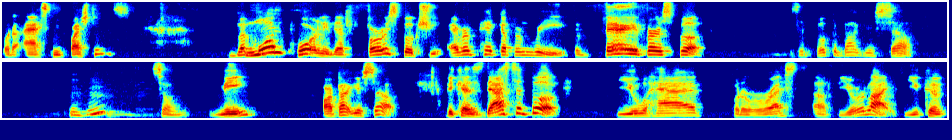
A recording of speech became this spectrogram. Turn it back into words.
without asking questions. But more importantly, the first books you ever pick up and read, the very first book, is a book about yourself. Mm -hmm. So me or about yourself, because that's the book you have for the rest of your life. You can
